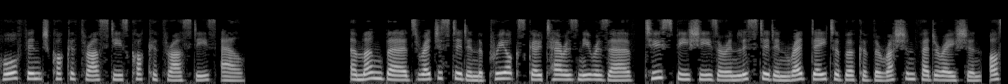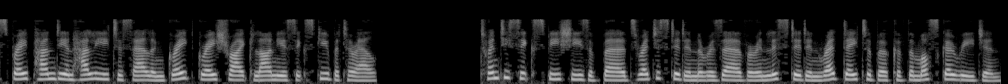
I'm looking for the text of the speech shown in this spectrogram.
hawfinch Coccothrastes Coccothrastes L. Among birds registered in the Prioxko-Terezhny Reserve, two species are enlisted in Red Data Book of the Russian Federation, Osprey Pandion Haliaeetus L and Great Grey Shrike Lanius excubitor L. 26 species of birds registered in the reserve are enlisted in Red Data Book of the Moscow region.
